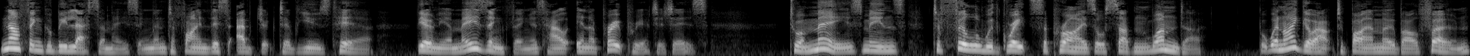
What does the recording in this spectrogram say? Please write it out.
Nothing could be less amazing than to find this adjective used here. The only amazing thing is how inappropriate it is. To amaze means to fill with great surprise or sudden wonder. But when I go out to buy a mobile phone,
